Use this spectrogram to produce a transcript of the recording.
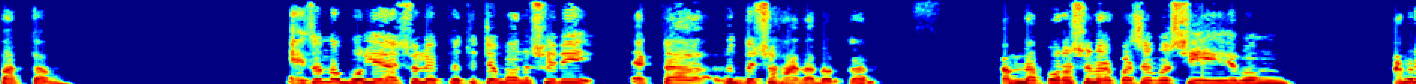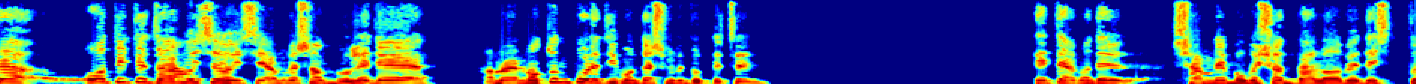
পারতাম। এই জন্য বলি আসলে প্রতিটা মানুষেরই একটা উদ্দেশ্য থাকা দরকার। আমরা পড়াশোনার পাশাপাশি এবং আমরা অতীতে যা হয়েছে হয়েছে, আমরা সব ভুলে যে আমরা নতুন করে জীবনটা শুরু করতে চাই। এতে আমাদের সামনে ভবিষ্যৎ ভালো হবে, দেশ তো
